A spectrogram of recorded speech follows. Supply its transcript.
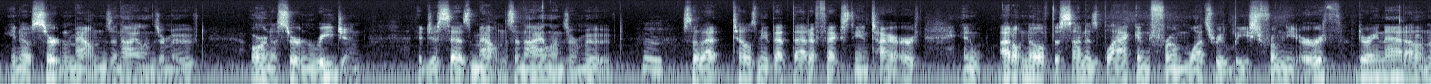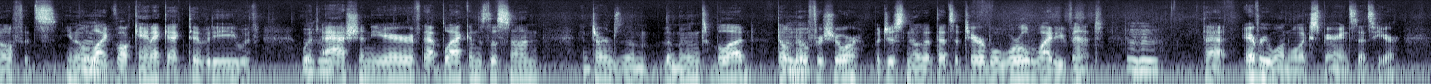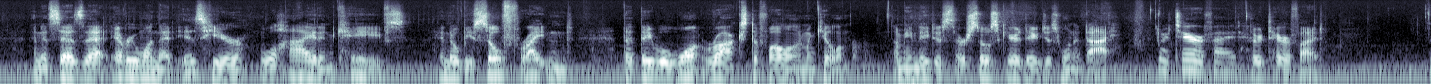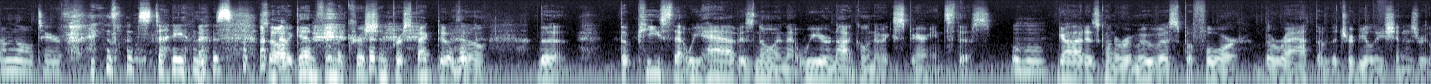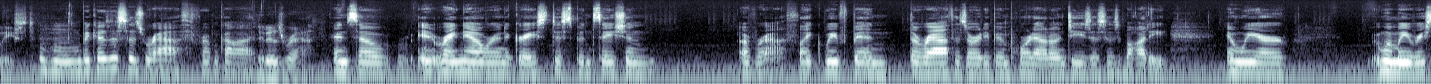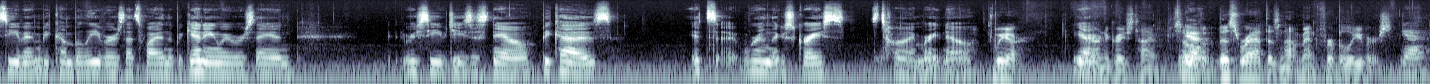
you know, certain mountains and islands are moved or in a certain region. It just says mountains and islands are moved. Hmm. So that tells me that that affects the entire earth. And I don't know if the sun is blackened from what's released from the earth during that. I don't know if it's, you know, Hmm. like volcanic activity with with Mhm. ash in the air. If that blackens the sun and turns the, the moon to blood, don't know Mhm. for sure, but just know that that's a terrible worldwide event Mm-hmm. that everyone will experience that's here. And it says that everyone that is here will hide in caves, and they'll be so frightened that they will want rocks to fall on them and kill them. I mean, they just are so scared they just want to die. They're terrified. They're terrified. I'm a little terrified studying this. So again, from the Christian perspective, though, the the peace that we have is knowing that we are not going to experience this. Mm-hmm. God is going to remove us before the wrath of the tribulation is released. Mm-hmm. Because this is wrath from God. It is wrath. And so it, right now we're in a grace dispensation of wrath. Like we've been, the wrath has already been poured out on Jesus' body. And we are, when we receive it and become believers, that's why in the beginning we were saying, receive Jesus now because it's we're in this grace time right now. We are. We Yeah. are in a grace time. So Yeah. th- this wrath is not meant for believers. Yeah.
